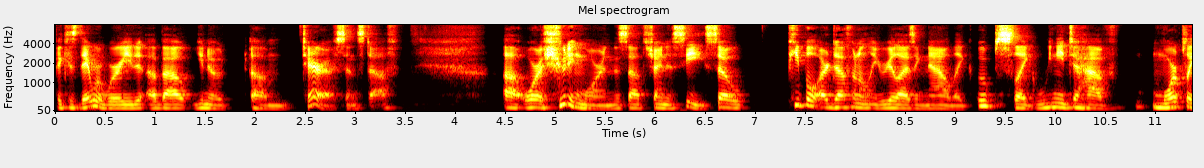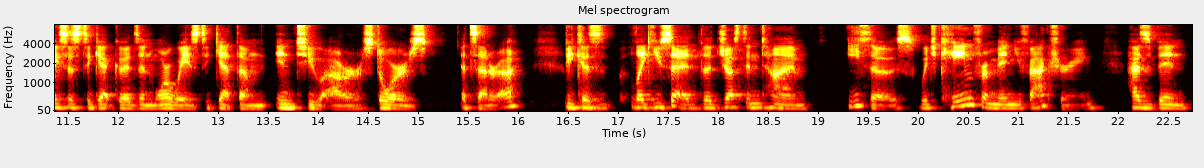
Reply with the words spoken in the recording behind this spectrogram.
because they were worried about you know um, tariffs and stuff, uh, or a shooting war in the South China Sea. So people are definitely realizing now, like, oops, like we need to have more places to get goods and more ways to get them into our stores, et cetera. Because, like you said, the just-in-time ethos, which came from manufacturing, has been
